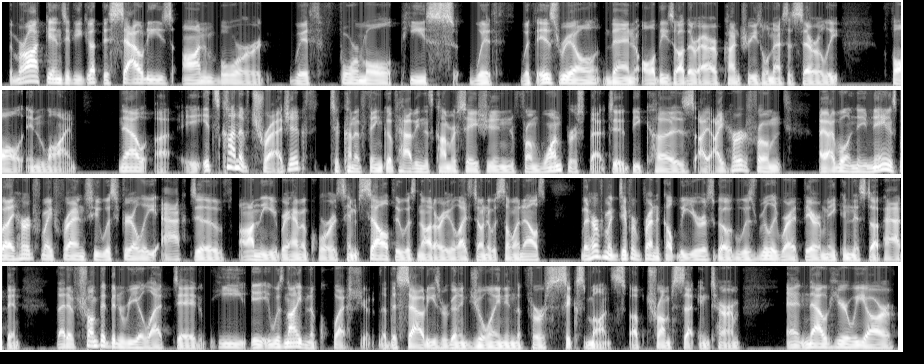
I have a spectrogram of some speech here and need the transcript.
the Moroccans, if you get the Saudis on board with formal peace with with Israel, then all these other Arab countries will necessarily fall in line. Now, uh, it's kind of tragic to kind of think of having this conversation from one perspective because I, I heard from I, won't name names, but I heard from my friend who was fairly active on the Abraham Accords himself. It was not Ari Lightstone, it was someone else. But I heard from a different friend a couple of years ago who was really right there making this stuff happen. That if Trump had been reelected, he it was not even a question that the Saudis were going to join in the first six months of Trump's second term. And now here we are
